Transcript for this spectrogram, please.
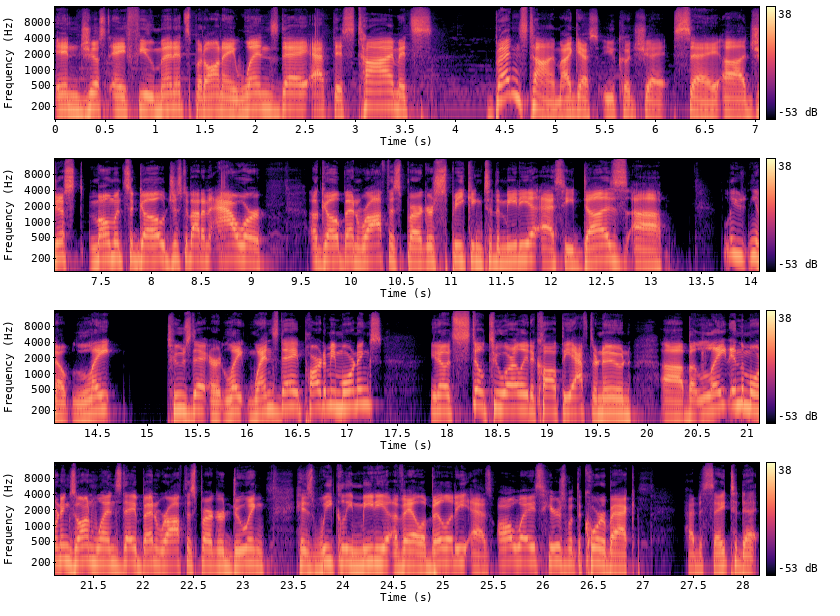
in just a few minutes, but on a Wednesday at this time, it's Ben's time, I guess you could say. Uh, just moments ago, just about an hour ago, Ben Roethlisberger speaking to the media as he does, uh, you know, late Tuesday or late Wednesday, pardon me, mornings. You know, it's still too early to call it the afternoon, uh, but late in the mornings on Wednesday, Ben Roethlisberger doing his weekly media availability. As always, here's what the quarterback had to say today.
